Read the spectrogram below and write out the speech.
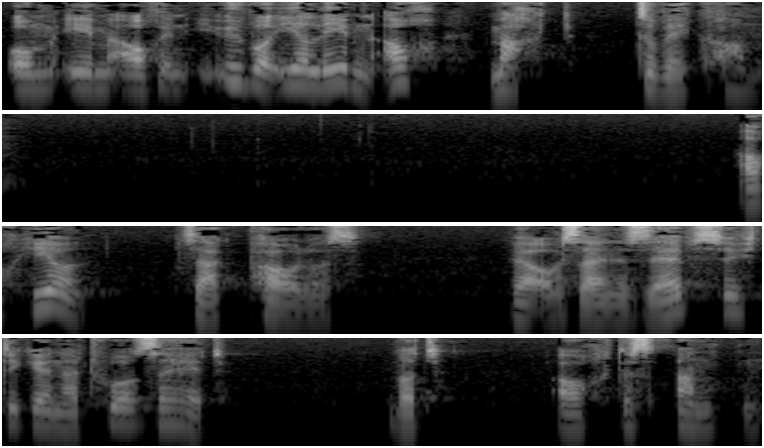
um eben auch in, über ihr Leben auch Macht zu bekommen. Auch hier sagt Paulus, wer aus seine selbstsüchtige Natur sät, wird auch das ernten.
